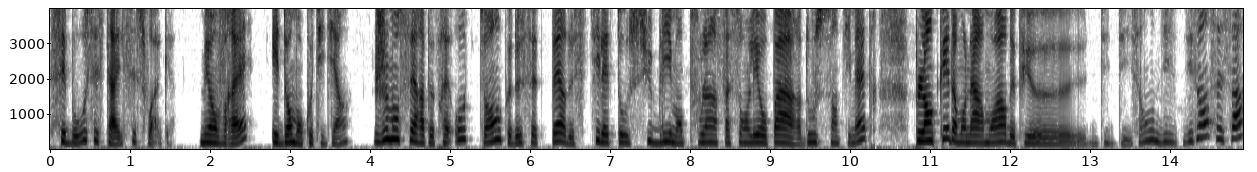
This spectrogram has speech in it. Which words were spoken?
C'est beau, c'est style, c'est swag. Mais en vrai, et dans mon quotidien, je m'en sers à peu près autant que de cette paire de stilettos sublimes en poulain façon léopard 12 cm, planquée dans mon armoire depuis euh, 10, ans. 10, ans, c'est ça?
